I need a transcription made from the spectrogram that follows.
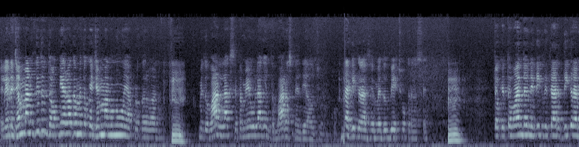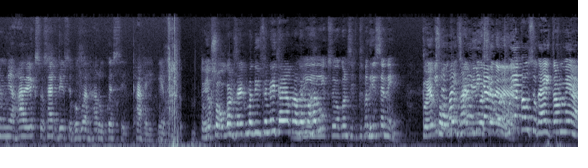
એટલે એને જમવાનું કીધું ને તો અગિયાર વાગ્યામાં તો કઈ જમવાનું ન હોય આપણે કરવાનું. મેં તો વાર લાગશે. તમે એવું લાગે ને તો બારસને દે આવજો કેટલા દીકરા છે મેં તો બે છોકરા છે. તો કે તો વાંધો નહીં દીકરી તારા દીકરા ત્યાં હારે એકસો સાઠ દિવસે ભગવાન હારું કરશે. થાય કેમ? તો એકસો ઓગણસાઠમાં દિવસે નહીં થાય આપણા ઘરમાં હારું? એકસો દિવસે નહીં. ઓગણસાઠ દિવસે બિચારા હું ને એ કહું છું કે હાલ ત્રણ મહિના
